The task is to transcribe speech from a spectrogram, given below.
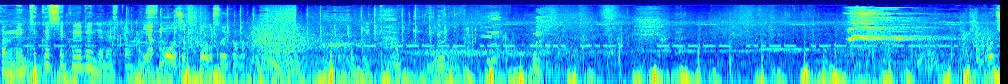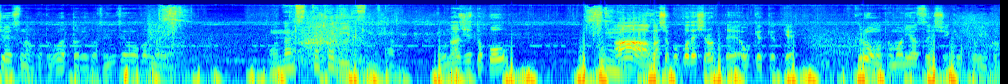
多分粘着してくれるんじゃないですか。いやもうちょっと遅いかな。こチェイスなんかどうやったらいいか全然わかんないよ。同じとこでいいですね、同じとこ、多分。うん、ああ場所ここでしろって。オッケーオッケーオッケー。黒も溜まりやすいし結構いいかな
